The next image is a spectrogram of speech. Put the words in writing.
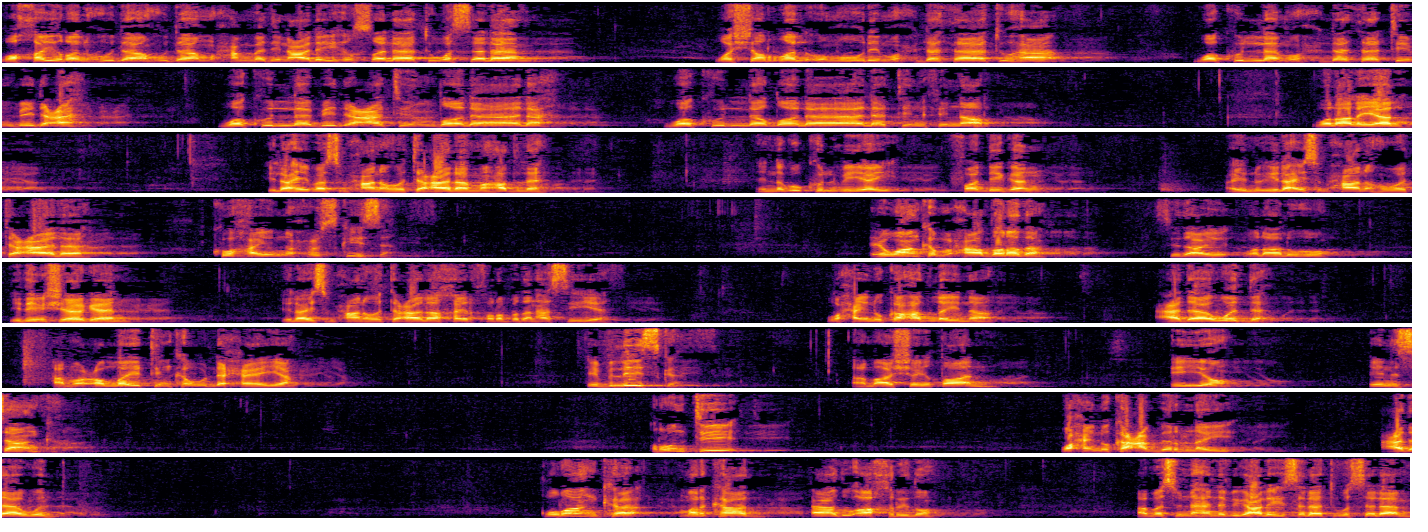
وخير الهدى هدى محمد عليه الصلاة والسلام وشر الأمور محدثاتها وكل محدثة بدعة وكل بدعة ضلالة وكل ضلالة في النار walaalayaal ilaahay baa subxaanahu wa tacaala mahad leh inagu kulmiyey fadhigan aynu ilaahay subxaanahu wa tacaala ku hayno xuskiisa. Ciwaanka muxaadarada sida ay walaaluhu idiin sheegeen ilaahay subxaanaه wa tacaala khayr fara badan ha siiye. Waxaynu ka hadlaynaa cadaawadda ama collaytinka u dhaxeeya ibliiska ama ashayطaan iyo insaanka runtii waxaynu ka cabirnay cadaawad qur-aanka markaad aada u akhrido ama sunnaha nebiga calayhi الsalaatu wasalaam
